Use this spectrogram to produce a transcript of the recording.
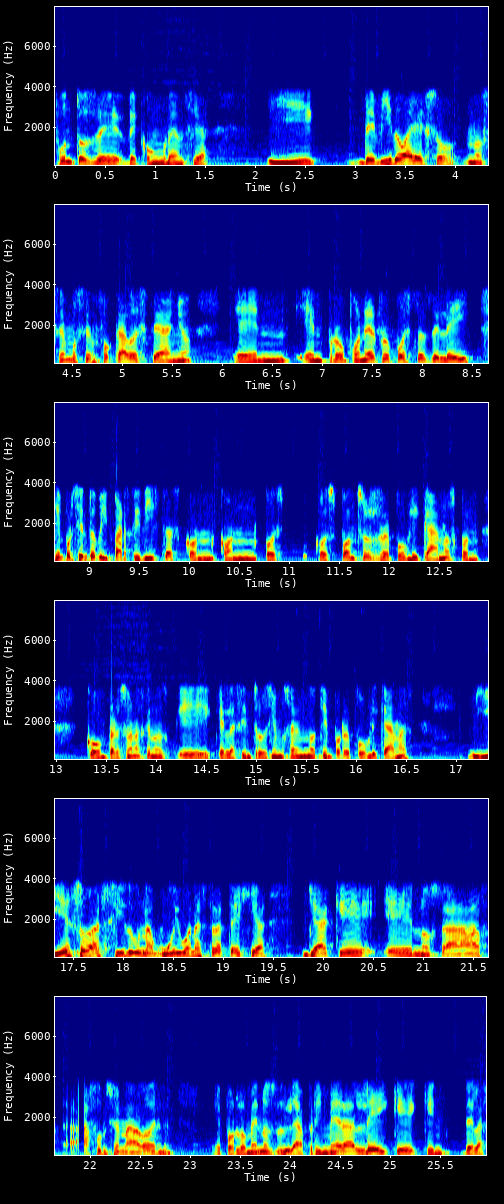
puntos de, congruencia. Y debido a eso, nos hemos enfocado este año en, proponer propuestas de ley 100% bipartidistas con, con, sponsors republicanos, con, con personas que, nos, que las introducimos al mismo tiempo republicanas. Y eso ha sido una muy buena estrategia, ya que eh, nos ha, ha, funcionado en, eh, por lo menos la primera ley que, que de la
